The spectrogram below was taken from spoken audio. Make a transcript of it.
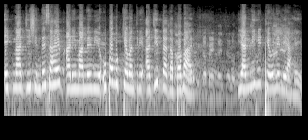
एकनाथजी शिंदे साहेब आणि माननीय उपमुख्यमंत्री अजितदादा पवार यांनीही ठेवलेली आहेत.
